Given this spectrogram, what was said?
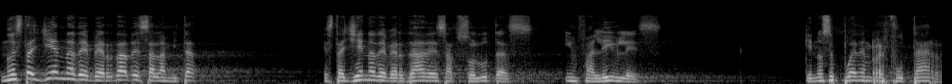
no está llena de verdades a la mitad. Está llena de verdades absolutas, infalibles, que no se pueden refutar.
